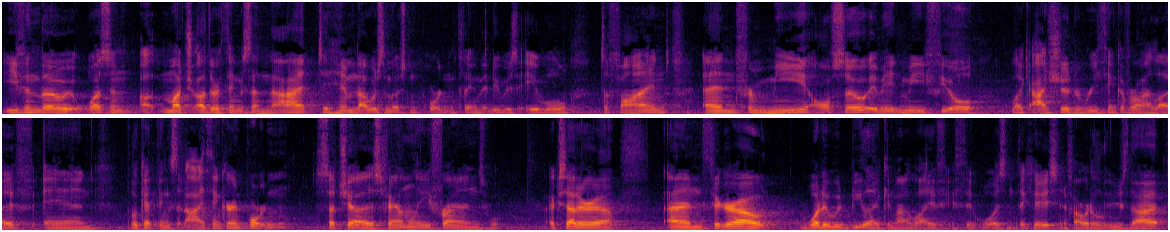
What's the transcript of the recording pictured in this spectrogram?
even though it wasn't uh, much other things than that, to him that was the most important thing that he was able to find. And for me also, it made me feel like I should rethink over my life and look at things that I think are important such as family, friends, etc., and figure out what it would be like in my life if it wasn't the case and if I were to lose that,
